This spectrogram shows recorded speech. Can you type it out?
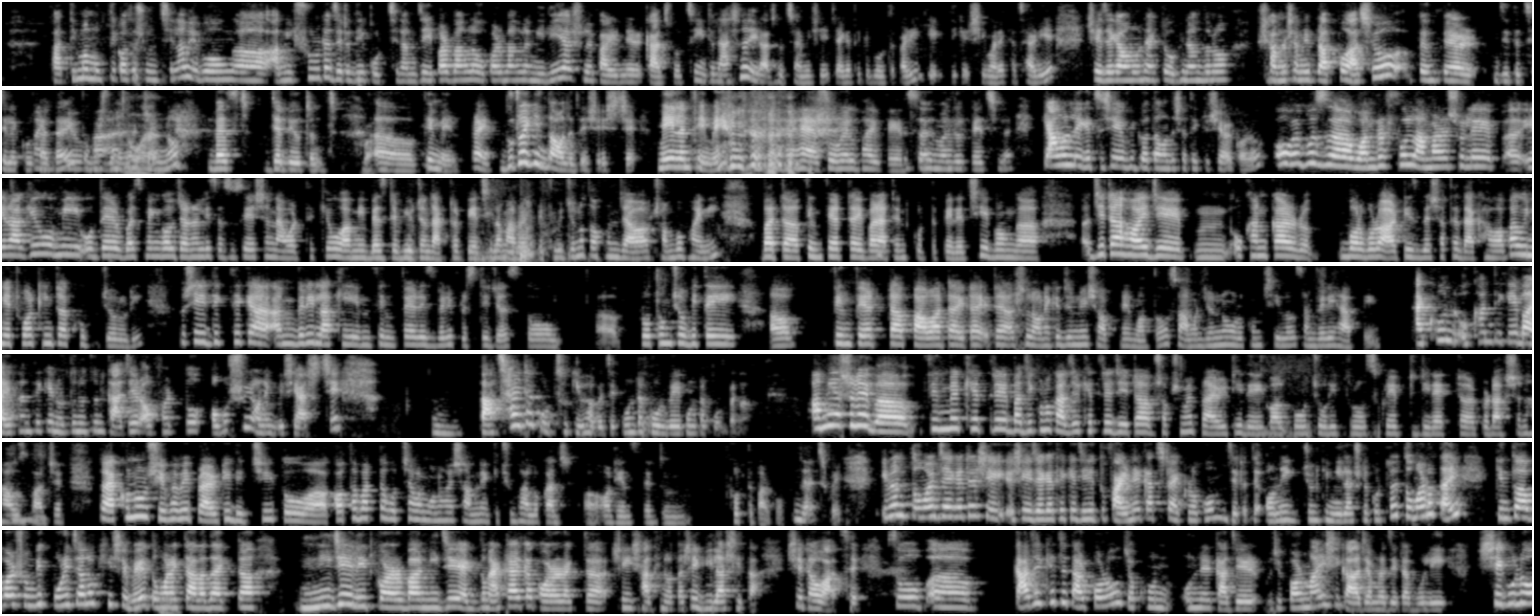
ফাতিমা মুক্তি কথা শুনছিলাম এবং আহ, আমি শুরুটা যেটা দিয়ে করছিলাম যে এপার বাংলা ওপার বাংলা মিলিয়ে আসলে ফারিনের কাজ হচ্ছে ইন্টারন্যাশনালি কাজ হচ্ছে আমি সেই জায়গা থেকে বলতে পারি দিকে সীমারেখা ছাড়িয়ে সেই জায়গায় আমার মনে হয় একটা অভিনন্দনও সামনাসামনি প্রাপ্য আছেও ফিল্মফেয়ার জিতেছিলে কলকাতায় তোমার হ্যাঁ। হ্যাঁ। জন্য বেস্ট ডেবিউটেন্ট। ফিমেল রাইট দুটোই কিন্তু আমাদের দেশে এসছে মেল অ্যান্ড ফিমেল হ্যাঁ সোহেল ভাই পেয়েছে। সোহেল মন্ডল পেয়েছিলেন। কেমন লেগেছে সেই অভিজ্ঞতা আমাদের সাথে একটু শেয়ার করো? ও ইট ওয়াজ ওয়ান্ডারফুল আমার আসলে এর আগেও আমি ওদের West Bengal journalist association award থেকেও আমি বেস্ট ডেবিউটেন্ট অ্যাক্টর পেয়েছিলাম আর পৃথিবীর জন্য। তখন যাওয়া সম্ভব হয়নি বাট ফিল্ম ফেয়ারটা এবার অ্যাটেন্ড করতে পেরেছি এবং যেটা হয় যে উম, ওখানকার বড় বড় আর্টিস্টদের সাথে দেখা হওয়া বা ওই নেটওয়ার্কিংটা খুব জরুরি। তো সেই দিক থেকে I am very lucky Filmfare is very prestigious তো প্রথম ছবিতেই ফিল্ম ফেয়ারটা পাওয়াটা এটা এটা আসলে অনেকের জন্যই স্বপ্নের মতো সো আমার জন্য ওরকম ছিল সো আই ভেরি হ্যাপি এখন ওখান থেকে বা এখান থেকে নতুন নতুন কাজের অফার তো অবশ্যই অনেক বেশি আসছে। বাছাইটা করছ কীভাবে যে কোনটা করবে কোনটা করবে না? আমি আসলে ফিল্মের ক্ষেত্রে বা যে কোনো কাজের ক্ষেত্রে যেটা সবসময় প্রায়োরিটি দেয় গল্প চরিত্র script director production house budget তো এখনও সেভাবে প্রায়োরিটি দিচ্ছি। তো কথাবার্তা হচ্ছে আমার মনে হয় সামনে কিছু ভালো কাজ অডিয়েন্সদের জন্য। করতে পারব। দ্যাটস গ্রেট ইভেন তোমার জায়গাটা সেই সেই জায়গা থেকে যেহেতু ফাইনের কাজটা একরকম যেটাতে অনেকজনকে মিল আসলে করতে হয় তোমারও তাই। কিন্তু আবার সংগীত পরিচালক হিসেবে তোমার একটা আলাদা একটা নিজে লিড করার বা নিজে একদম একা একা করার একটা সেই স্বাধীনতা সেই বিলাসিতা সেটাও আছে। সো কাজের ক্ষেত্রে তারপরও যখন অন্যের কাজের যে ফরমাইশি কাজ আমরা যেটা বলি সেগুলো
